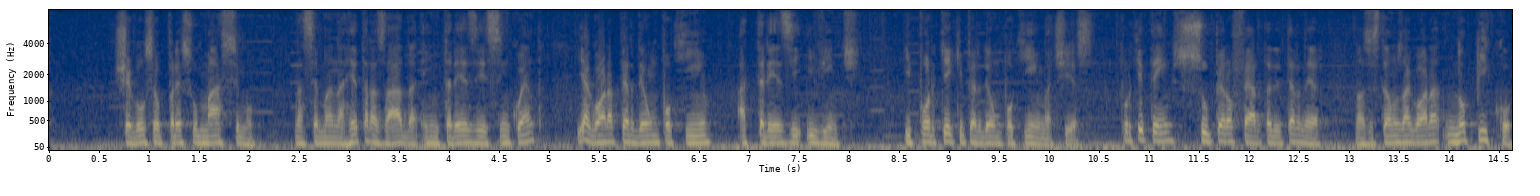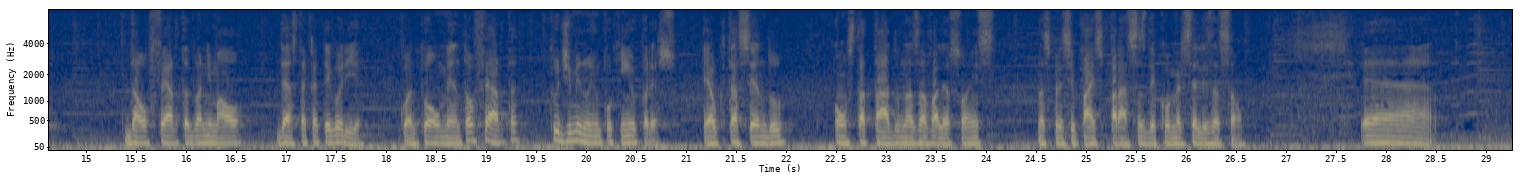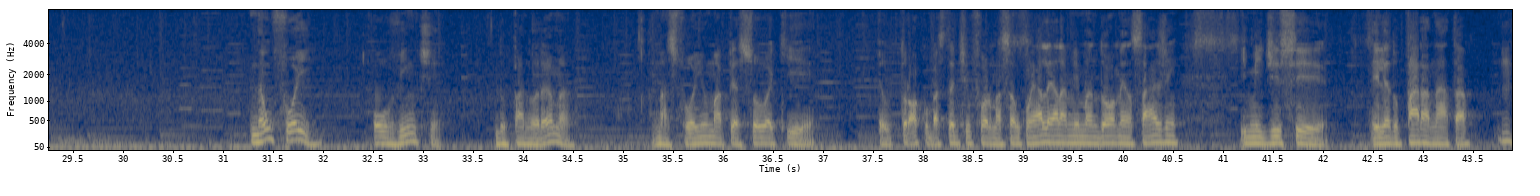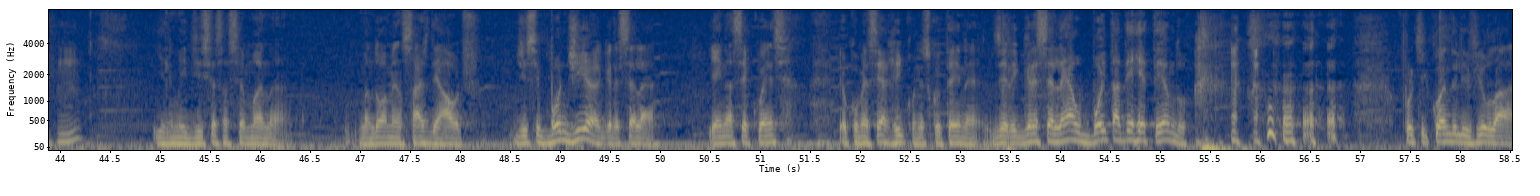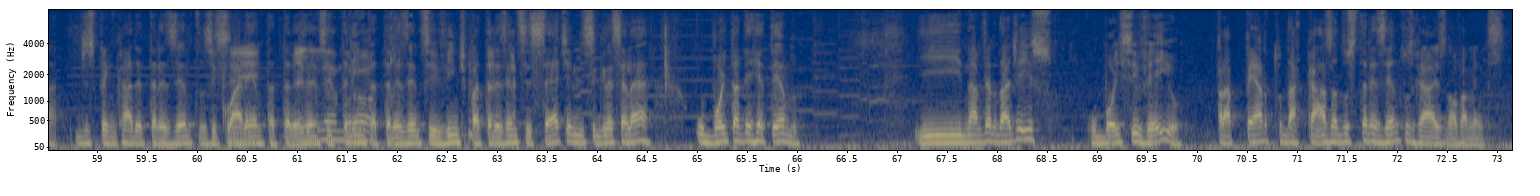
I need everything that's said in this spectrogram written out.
chegou seu preço máximo na semana retrasada em 13,50 e agora perdeu um pouquinho a 13,20. E por que que perdeu um pouquinho, Matias? Porque tem super oferta de terneiro. Nós estamos agora no pico da oferta do animal desta categoria. Quanto aumenta a oferta, tu diminui um pouquinho o preço. É o que está sendo constatado nas avaliações nas principais praças de comercialização. É, Não foi ouvinte do Panorama, mas foi uma pessoa que eu troco bastante informação com ela. Ela me mandou uma mensagem e me disse: ele é do Paraná, tá? Uhum. E ele me disse essa semana, mandou uma mensagem de áudio, disse bom dia, Grecelé. E aí na sequência eu comecei a rir quando escutei, né? Dizer ele, Grecelé, o boi tá derretendo. Porque quando ele viu lá despencar de 340, Sim, ele 330, lembrou. 320 para 307, ele disse, Grecelé, o boi tá derretendo. E na verdade é isso. O boi se veio para perto da casa dos 300 reais novamente.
